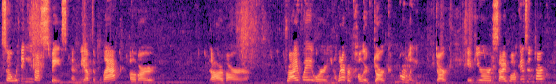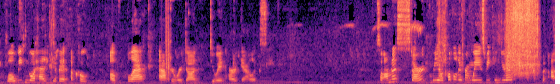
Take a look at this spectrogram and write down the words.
So we're thinking about space, and we have the black of our of our driveway, or you know whatever color dark, normally dark. If your sidewalk isn't dark, well, we can go ahead and give it a coat of black after we're done doing our galaxy. So I'm going to start. We have a couple different ways we can do it, but I,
